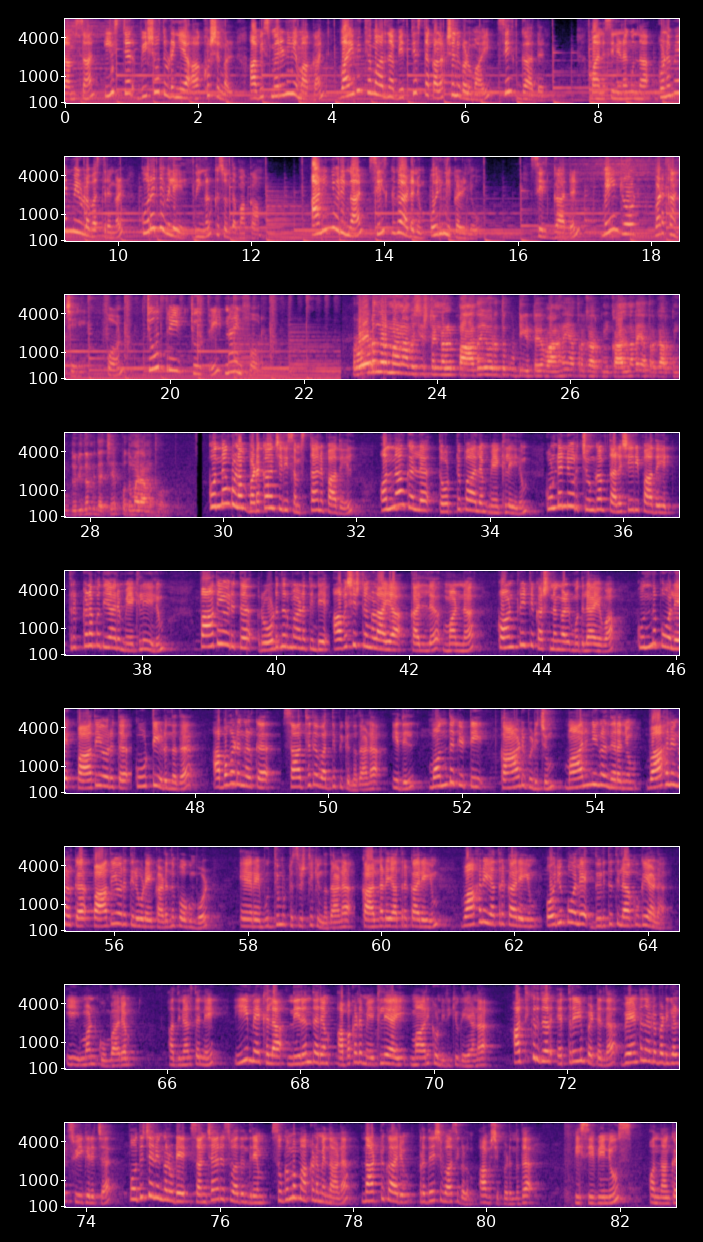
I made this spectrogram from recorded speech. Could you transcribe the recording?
Ramzan Easter Vishu തുടങ്ങിയ ആഘോഷങ്ങൾ അവിസ്മരണീയമാക്കാൻ വൈവിധ്യമാർന്ന വ്യത്യസ്ത കളക്ഷനുകളുമായി സിൽക്ക് ഗാർഡൻ. മനസ്സിനിണങ്ങുന്ന ഗുണമേന്മയുള്ള വസ്ത്രങ്ങൾ കുറഞ്ഞ വിലയിൽ നിങ്ങൾക്ക് സ്വന്തമാക്കാം. അണിഞ്ഞൊരുങ്ങാൻ സിൽക്ക് ഗാർഡനും ഒരുങ്ങിക്കഴിഞ്ഞു. Silk garden main road Vadakkanchery. Phone two three two three nine four road നിർമ്മാണ അവശിഷ്ടങ്ങൾ പാതയോരത്ത് കൂട്ടിയിട്ട് വാഹനയാത്രക്കാർക്കും കാൽനട യാത്രക്കാർക്കും ദുരിതം വിതച്ച് പൊതുമരാമത്ത് വകുപ്പ്. കുന്നംകുളം വടക്കാഞ്ചേരി സംസ്ഥാന പാതയിൽ ഒന്നാം കല്ല് തോട്ടുപാലം മേഖലയിലും കുണ്ടന്നൂർ ചുങ്കം തലശ്ശേരി പാതയിൽ തൃക്കണപതിയാരം മേഖലയിലും പാതയോരത്ത് റോഡ് നിർമ്മാണത്തിന്റെ അവശിഷ്ടങ്ങളായ കല്ല് മണ്ണ് കോൺക്രീറ്റ് കഷ്ണങ്ങൾ മുതലായവ കുന്നുപോലെ പാതയോരത്ത് കൂട്ടിയിടുന്നത് അപകടങ്ങൾക്ക് സാധ്യത വർദ്ധിപ്പിക്കുന്നതാണ്. ഇതിൽ മൊന്ത കെട്ടി കാട് പിടിച്ചും മാലിന്യങ്ങൾ നിറഞ്ഞും വാഹനങ്ങൾക്ക് പാതയോരത്തിലൂടെ കടന്നു പോകുമ്പോൾ ഏറെ ബുദ്ധിമുട്ട് സൃഷ്ടിക്കുന്നതാണ്. കാൽനടയാത്രക്കാരെയും വാഹനയാത്രക്കാരെയും ഒരുപോലെ ദുരിതത്തിലാക്കുകയാണ് ഈ മൺകൂമ്പാരം. അതിനാൽ തന്നെ ഈ മേഖല നിരന്തരം അപകട മേഖലയായി മാറിക്കൊണ്ടിരിക്കുകയാണ്. അധികൃതർ എത്രയും പെട്ടെന്ന് വേണ്ട നടപടികൾ സ്വീകരിച്ച് പൊതുജനങ്ങളുടെ സഞ്ചാര സ്വാതന്ത്ര്യം സുഗമമാക്കണമെന്നാണ് നാട്ടുകാരും പ്രദേശവാസികളും ആവശ്യപ്പെടുന്നത്. പി ന്യൂസ് ഒന്നാം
